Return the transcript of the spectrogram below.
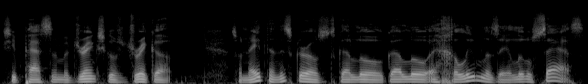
She passes him a drink. She goes, "Drink up." So Nathan, this girl's got a little got a little eh, a a little sass.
